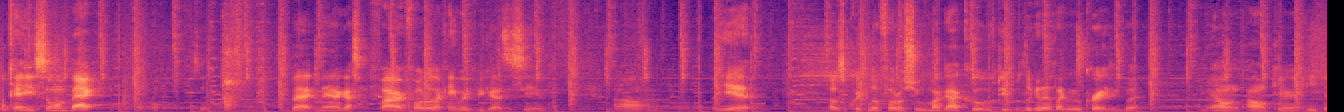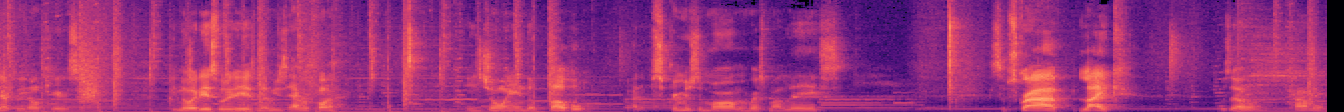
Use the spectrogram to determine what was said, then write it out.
Okay, so I'm back. I'm back, man. I got some fire photos. I can't wait for you guys to see them. Um, But yeah, that was a quick little photo shoot with my guy Cool. People was looking at us like we were crazy, but I mean, I don't, I don't care. He definitely don't care. So, you know, it is what it is, man. We just having fun. Enjoying the bubble. Got a scrimmage tomorrow. I'm gonna rest my legs. Subscribe, like. What's the other one? Comment.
